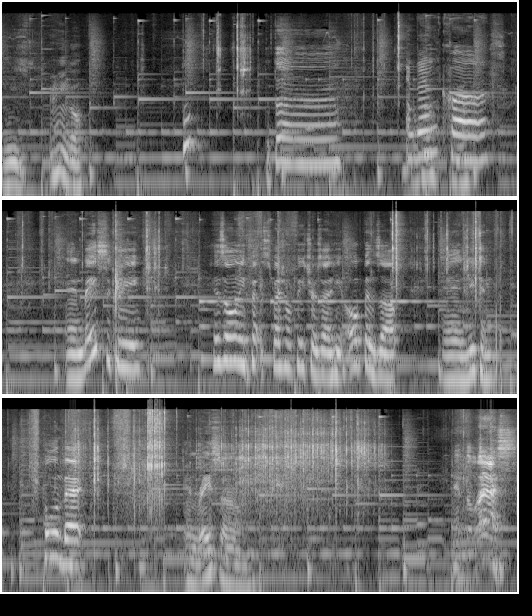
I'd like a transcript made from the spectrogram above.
and you, there you go. And then close. And basically, his only special feature is that he opens up and you can pull him back and race him. And the last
